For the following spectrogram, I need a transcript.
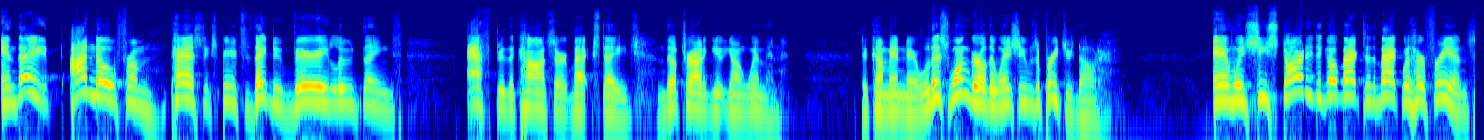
and they, I know from past experiences, they do very lewd things. after the concert backstage. They'll try to get young women to come in there. Well, this one girl that went, she was a preacher's daughter. And when she started to go back to the back with her friends,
